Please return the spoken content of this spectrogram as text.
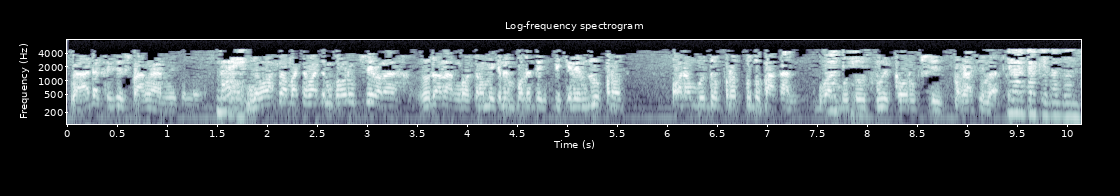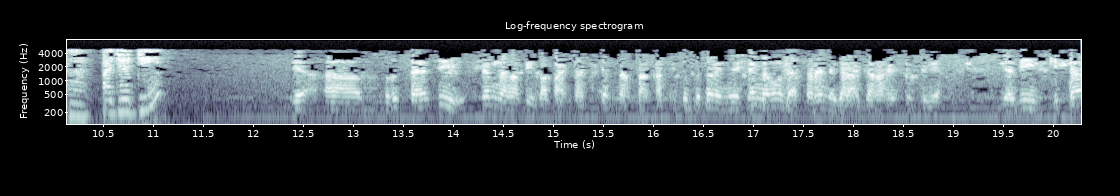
Nggak ada krisis pangan gitu loh. Baik. nggak usah macam-macam korupsi lah. Udah lah nggak usah mikirin politik pikirin dulu perut. Orang butuh perut butuh makan. Bukan butuh duit korupsi. Makasih mbak. Terima kasih Pak Guntur. Pak Jody? Ya, eh, menurut saya sih, saya menanggapi Bapak tadi yang menambahkan itu betul. Indonesia memang dasarnya negara agraris itu ya. Jadi kita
